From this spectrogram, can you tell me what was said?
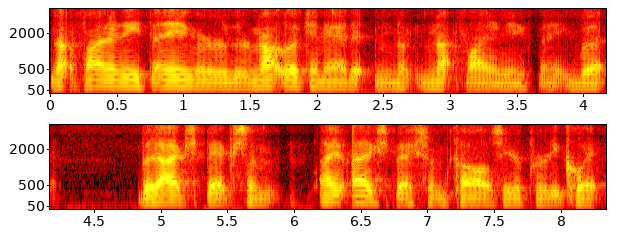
not finding anything, or they're not looking at it and not finding anything. But but I expect some I, I expect some calls here pretty quick.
